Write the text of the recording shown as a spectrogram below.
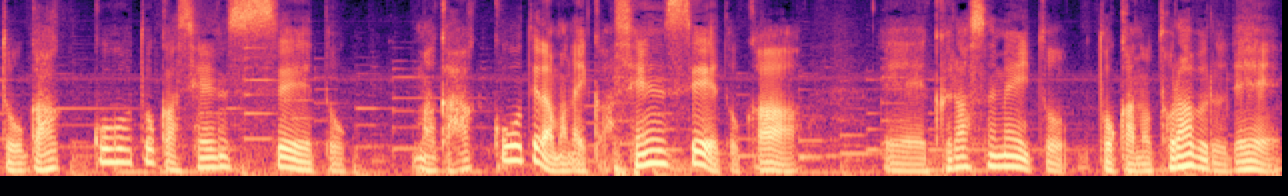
と学校とか先生とまあ学校ってのはまあないか先生とかえー、クラスメイトとかのトラブルで、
